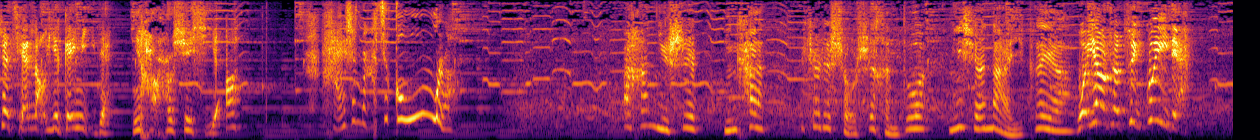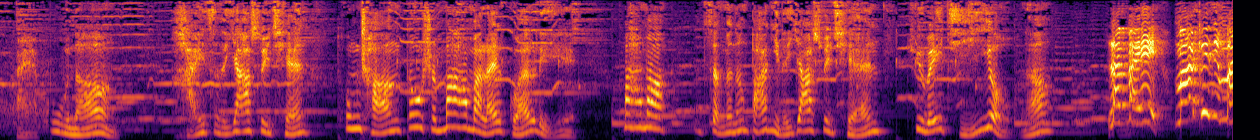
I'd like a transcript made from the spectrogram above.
这钱老爷给你的，你好好学习啊。还是拿去购物了。啊哈，女士，您看这儿的首饰很多，你选哪一个呀？我要这最贵的。哎呀，不能。孩子的压岁钱通常都是妈妈来管理，妈妈怎么能把你的压岁钱据为己有呢？蓝莓，妈给你买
